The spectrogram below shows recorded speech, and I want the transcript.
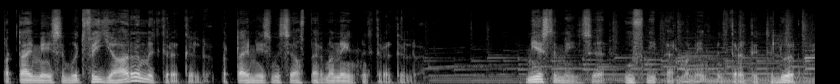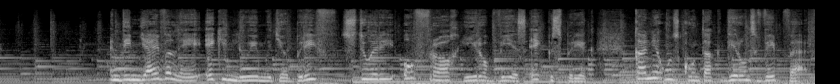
Party mense moet vir jare met krikke loop. Party mense moet self permanent met krikke loop. Meeste mense hoef nie permanent met krikke te loop nie. Indien jy wil hê ek en Louie moet jou brief, storie of vraag hier op Wie is ek bespreek, kan jy ons kontak deur ons webwerf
